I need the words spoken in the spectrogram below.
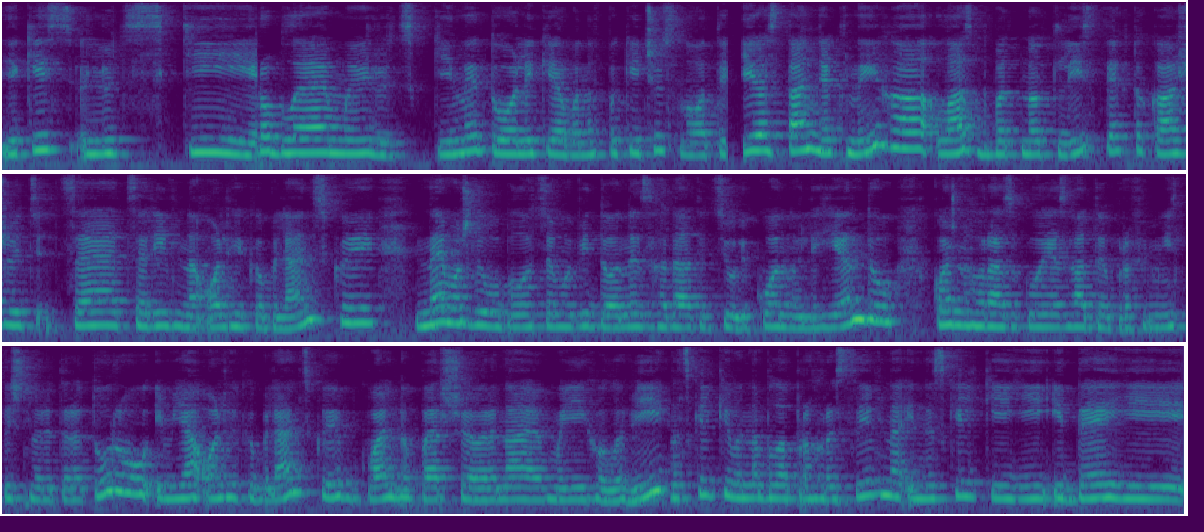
якісь людські проблеми, людські недоліки або навпаки чесноти. І остання книга Last but not least, як то кажуть, це царівна Ольги Кобилянської. Неможливо було в цьому відео не згадати цю іконну легенду. Кожного разу, коли я згадую про феміністичну літературу, ім'я Ольги Кобилянської буквально перше оринає в моїй голові. Наскільки вона була прогресивна, і наскільки її ідеї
